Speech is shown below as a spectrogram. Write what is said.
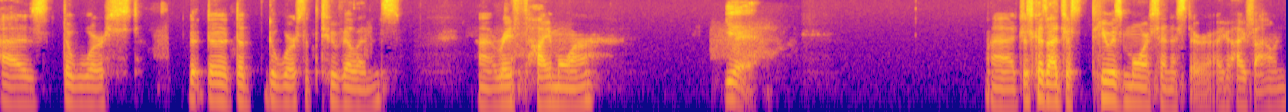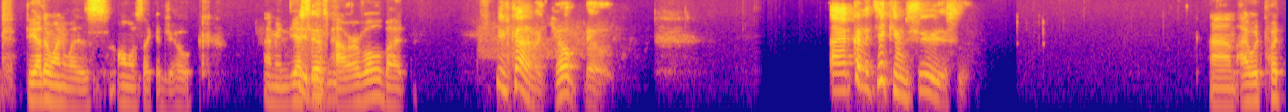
as the worst, the the the, the worst of the two villains. Uh, Rafe Highmore, Yeah. Uh, just because I just he was more sinister. I, I found the other one was almost like a joke. I mean, yes, He he was powerful, but He was kind of a joke, though. I couldn't take him seriously. um, I would put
